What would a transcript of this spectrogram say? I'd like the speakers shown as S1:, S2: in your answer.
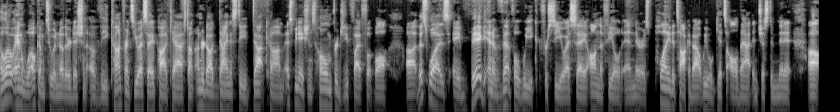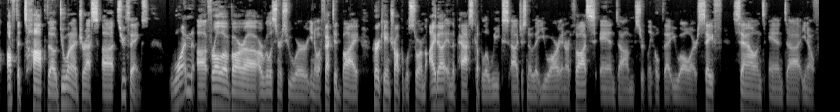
S1: Hello and welcome to another edition of the Conference USA podcast on UnderdogDynasty.com, SB Nation's home for G5 football. Uh, this was a big and eventful week for CUSA on the field, and there is plenty to talk about. We will get to all that in just a minute. Uh, off the top, though, do want to address uh, two things. One, uh, for all of our uh, our listeners who were you know affected by Hurricane Tropical Storm Ida in the past couple of weeks, uh, just know that you are in our thoughts, and um, certainly hope that you all are safe, sound, and uh, you know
